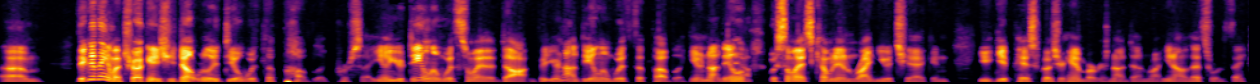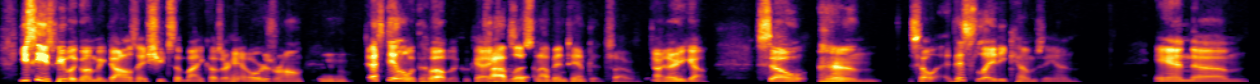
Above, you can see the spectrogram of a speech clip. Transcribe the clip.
Um, the good thing about trucking is you don't really deal with the public per se. You know, you're dealing with somebody at a dock, but you're not dealing with the public. You're not dealing yeah. with somebody that's coming in and writing you a check and you get pissed because your hamburger's not done right. You know, that sort of thing. You see these people that go to McDonald's and they shoot somebody because their order's wrong. Mm-hmm. That's dealing with the public. Okay. I've listened. I've been tempted. So, all right, there you go. So, so this lady comes in and um,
